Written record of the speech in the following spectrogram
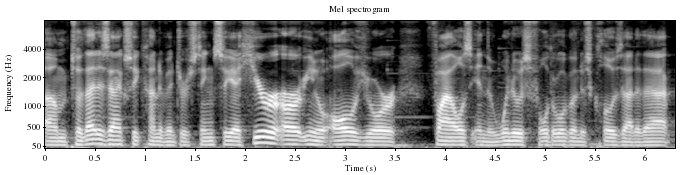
Um, so that is actually kind of interesting. So yeah, here are you know all of your files in the Windows folder. We'll go and just close out of that,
